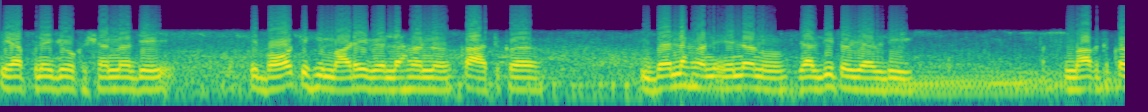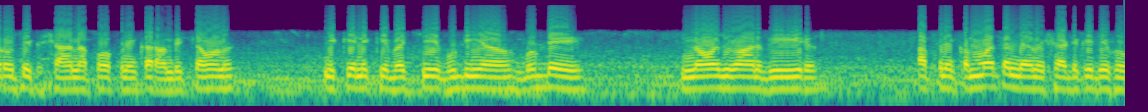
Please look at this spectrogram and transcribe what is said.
ਤੇ ਆਪਣੇ ਜੋ ਕਿਸਾਨਾਂ ਦੇ ਇਹ ਬਹੁਤ ਹੀ ਮਾੜੇ ਬਿੱਲ ਹਨ, ਘਾਤਕ ਬਿੱਲ ਹਨ, ਇਹਨਾਂ ਨੂੰ ਜਲਦੀ ਤੋਂ ਜਲਦੀ ਸਮਾਪਤ ਕਰੋ ਤੇ ਕਿਸਾਨ ਆਪੋ ਆਪਣੇ ਘਰਾਂ ਵਿੱਚ ਆਉਣ। ਨਿੱਕੇ ਨਿੱਕੇ ਬੱਚੇ, ਬੁੱਢੀਆਂ, ਬੁੱਢੇ, ਨੌਜਵਾਨ ਵੀਰ ਆਪਣੇ ਕੰਮਾਂ ਧੰਦਿਆਂ ਨੂੰ ਛੱਡ ਕੇ ਦੇਖੋ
